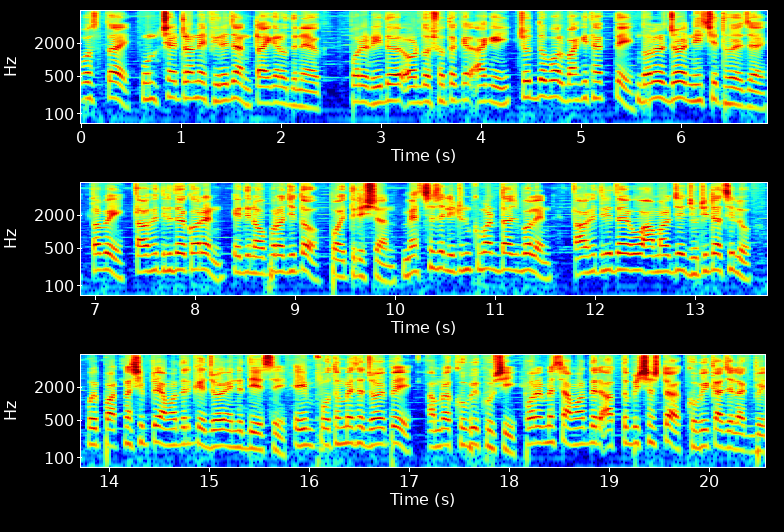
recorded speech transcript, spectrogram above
অবস্থায় উনষাট রানে ফিরে যান টাইগার অধিনায়ক। পরে হৃদয়ের অর্ধ শতকের আগেই চোদ্দ বল বাকি থাকতে দলের জয় নিশ্চিত হয়ে যায়। তবে তাওহিদ হৃদয় করেন এদিন অপরাজিত পঁয়ত্রিশ রান। ম্যাচ শেষে লিটন কুমার দাস বলেন, তাওহিদ হৃদয় ও আমার যে জুটিটা ছিল, ওই পার্টনারশিপটাই আমাদেরকে জয় এনে দিয়েছে। এই প্রথম ম্যাচে জয় পেয়ে আমরা খুবই খুশি। পরের ম্যাচে আমাদের আত্মবিশ্বাসটা খুবই কাজে লাগবে।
